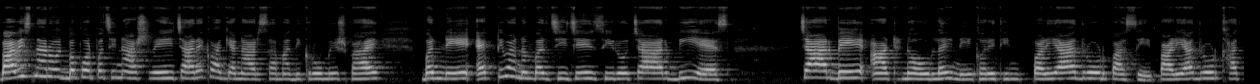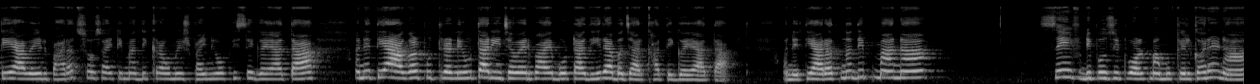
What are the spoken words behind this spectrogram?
બાવીસના રોજ બપોર પછીના આશરે ચારેક વાગ્યાના અરસામાં દીકરો ઉમેશભાઈ, બંને એક્ટિવા નંબર જીજે ઝીરો ચાર બીએસ ચાર બે આઠ નવ લઈને ઘરેથી પળિયાદ રોડ પાસે, પાળિયાદ રોડ ખાતે આવેલ ભારત સોસાયટીમાં દીકરા ઉમેશભાઈની ઓફિસે ગયા હતા અને ત્યાં આગળ પુત્રને ઉતારી ઝવેરભાઈ બોટાદ હીરા બજાર ખાતે ગયા હતા. અને ત્યાં રત્નદીપમાંના સેફ ડિપોઝિટ વોલ્ટમાં મૂકેલ ઘરેણા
